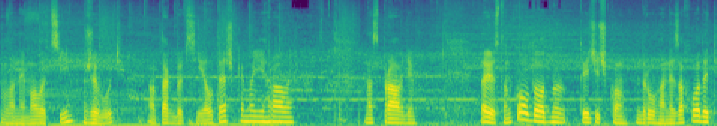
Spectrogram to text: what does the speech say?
Вони молодці, живуть. Отак би всі ЛТшки мої грали. Насправді. Даю станколду одну тичечку, друга не заходить.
